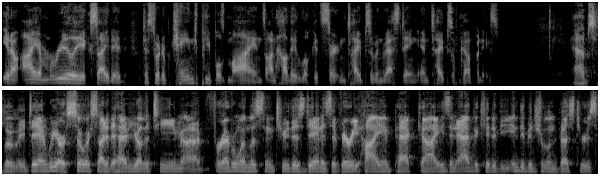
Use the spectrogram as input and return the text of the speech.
you know, I am really excited to sort of change people's minds on how they look at certain types of investing and types of companies. Absolutely. Dan, we are so excited to have you on the team. Uh, for everyone listening to this, Dan is a very high impact guy. He's an advocate of the individual investors.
